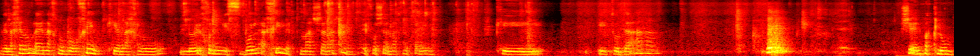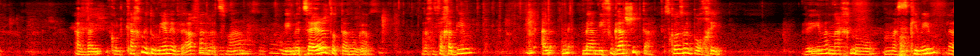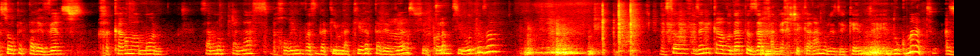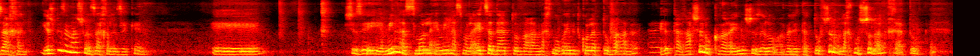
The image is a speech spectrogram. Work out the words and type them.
ולכן אולי אנחנו בורחים, כי אנחנו לא יכולים לסבול להכיל את מה שאנחנו, איפה שאנחנו חיים. כי היא תודעה שאין בה כלום. אבל היא כל כך מדומיינת ועפה על עצמה, והיא מצערת אותנו גם. אנחנו מפחדים על, מהמפגש איתה, אז כל הזמן בורחים. ואם אנחנו מסכימים לעשות את הרוורס, חקרנו המון, שמנו פנס בחורים ובסדקים להכיר את הרוורס של כל המציאות הזאת, בסוף, זה נקרא עבודת הזחל, איך שקראנו לזה, כן? זה דוגמת הזחל. יש בזה משהו, הזחל הזה, כן. אה, שזה ימינה, שמאלה, ימינה, שמאלה, עץ הדעת טוב ורע, אנחנו רואים את כל הטוב ורע, את הרע שלו כבר ראינו שזה לא, אבל את הטוב שלו הלכנו שולל אחרי הטוב.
